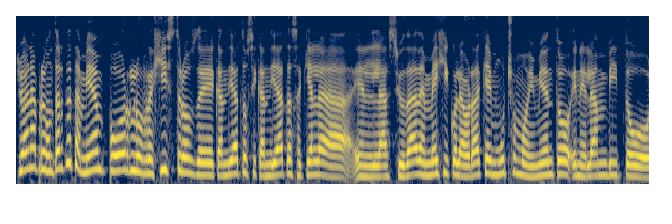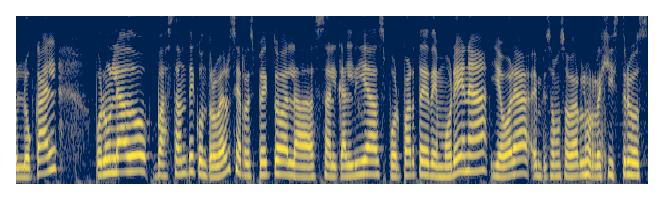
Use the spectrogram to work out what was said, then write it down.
Joana, preguntarte también por los registros de candidatos y candidatas aquí en la, en la Ciudad de México. La verdad que hay mucho movimiento en el ámbito local. Por un lado, bastante controversia respecto a las alcaldías por parte de Morena y ahora empezamos a ver los registros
